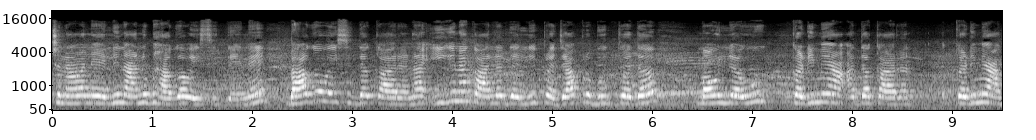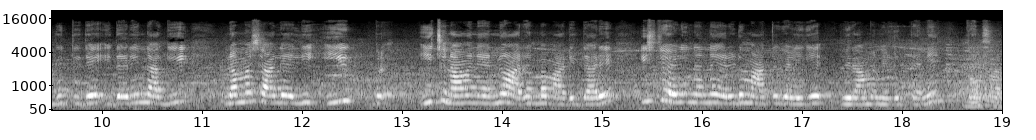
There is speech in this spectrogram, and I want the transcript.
ಚುನಾವಣೆಯಲ್ಲಿ ನಾನು ಭಾಗವಹಿಸಿದ್ದೇನೆ. ಭಾಗವಹಿಸಿದ್ದ ಕಾರಣ ಈಗಿನ ಕಾಲದಲ್ಲಿ ಪ್ರಜಾಪ್ರಭುತ್ವದ ಮೌಲ್ಯವು ಕಡಿಮೆ ಆದ ಕಾರಣ, ಕಡಿಮೆ ಆಗುತ್ತಿದೆ. ಇದರಿಂದಾಗಿ ನಮ್ಮ ಶಾಲೆಯಲ್ಲಿ ಈ ಪ್ರ ಈ ಚುನಾವಣೆಯನ್ನು ಆರಂಭ ಮಾಡಿದ್ದಾರೆ. ಇಷ್ಟು ಹೇಳಿ ನನ್ನ ಎರಡು ಮಾತುಗಳಿಗೆ ವಿರಾಮ ನೀಡುತ್ತೇನೆ. ಧನ್ಯವಾದ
